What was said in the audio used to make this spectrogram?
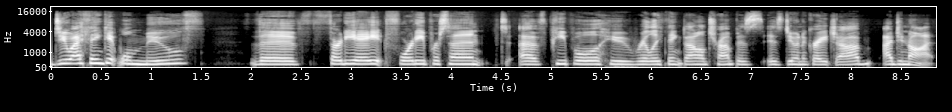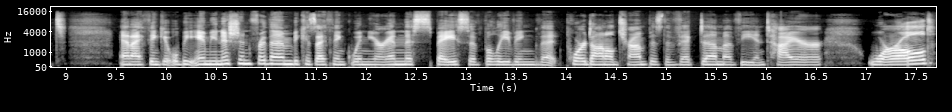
Do I think it will move the 38, 40% of people who really think Donald Trump is, is doing a great job? I do not. And I think it will be ammunition for them because I think when you're in this space of believing that poor Donald Trump is the victim of the entire world,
